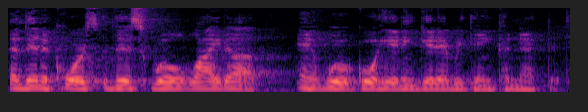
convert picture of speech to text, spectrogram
And then, of course, this will light up and we'll go ahead and get everything connected.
